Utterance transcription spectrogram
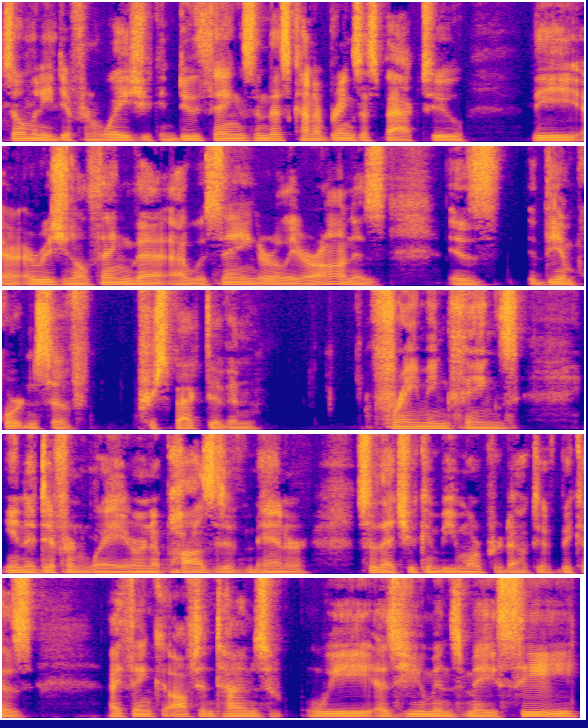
so many different ways you can do things. And this kind of brings us back to the uh, original thing that I was saying earlier on is, is the importance of perspective and framing things in a different way or in a positive manner so that you can be more productive. Because I think oftentimes we as humans may see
